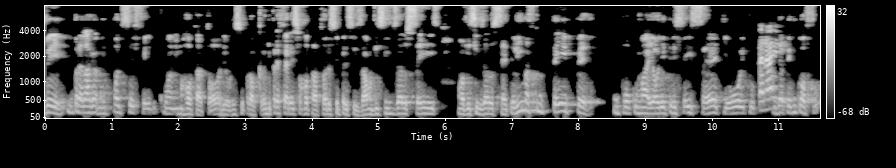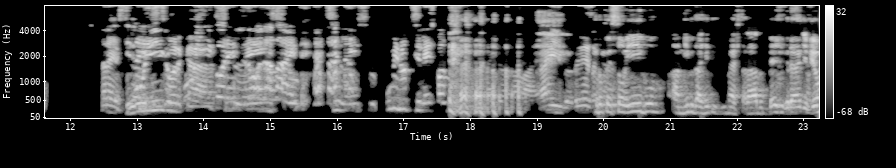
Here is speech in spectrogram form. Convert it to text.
vê um pré-largamento pode ser feito com a lima rotatória ou reciprocante, de preferência rotatória se precisar, uma 2506, uma 2507. Limas com taper um pouco maior, entre 6, 7, 8, Peraí. depende qual for. Peraí, Silêncio. o Igor, O cara. Igor entrou na live. Silêncio. Um minuto de silêncio para o Igor. Aí, Igor, beleza? cara? Professor Igor, amigo da gente de mestrado, beijo grande, viu?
